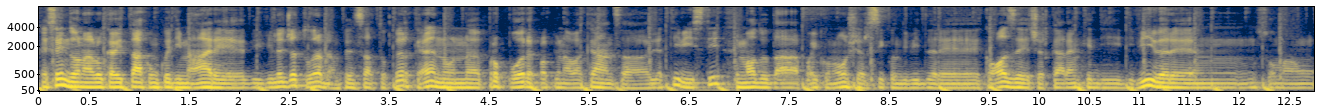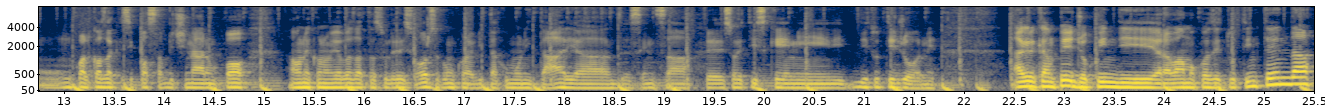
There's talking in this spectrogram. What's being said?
Essendo una località comunque di mare, di villeggiatura, abbiamo pensato perché non proporre proprio una vacanza agli attivisti in modo da poi conoscersi, condividere cose, cercare anche di, di vivere insomma un, qualcosa che si possa avvicinare un po' a un'economia basata sulle risorse, comunque una vita comunitaria senza i soliti schemi di, di tutti i giorni. Agricampeggio quindi eravamo quasi tutti in tenda,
